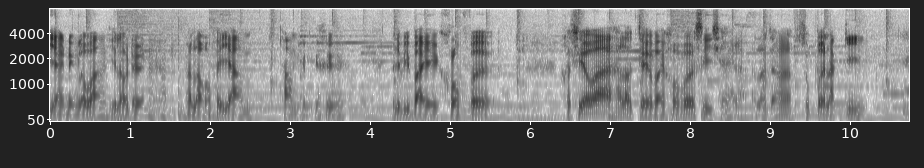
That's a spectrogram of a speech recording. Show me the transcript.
มีอย่างหนึ่งระหว่างที่เราเดินนะครับ แล้วเราก็พยายามทำกันก็คือ มันจะมีใบโคลเวอร์เขาเชื่อว่าถ้าเราเจอใบโคลเวอร์สีแฉกอะเราจะซูเปอร์ลัคกี้ใช่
